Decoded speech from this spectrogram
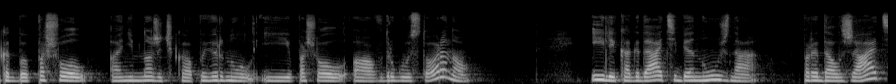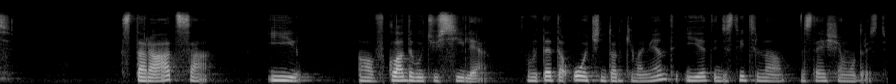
как бы пошел а, немножечко повернул и пошел а, в другую сторону, или когда тебе нужно продолжать стараться и вкладывать усилия. Вот это очень тонкий момент, и это действительно настоящая мудрость.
